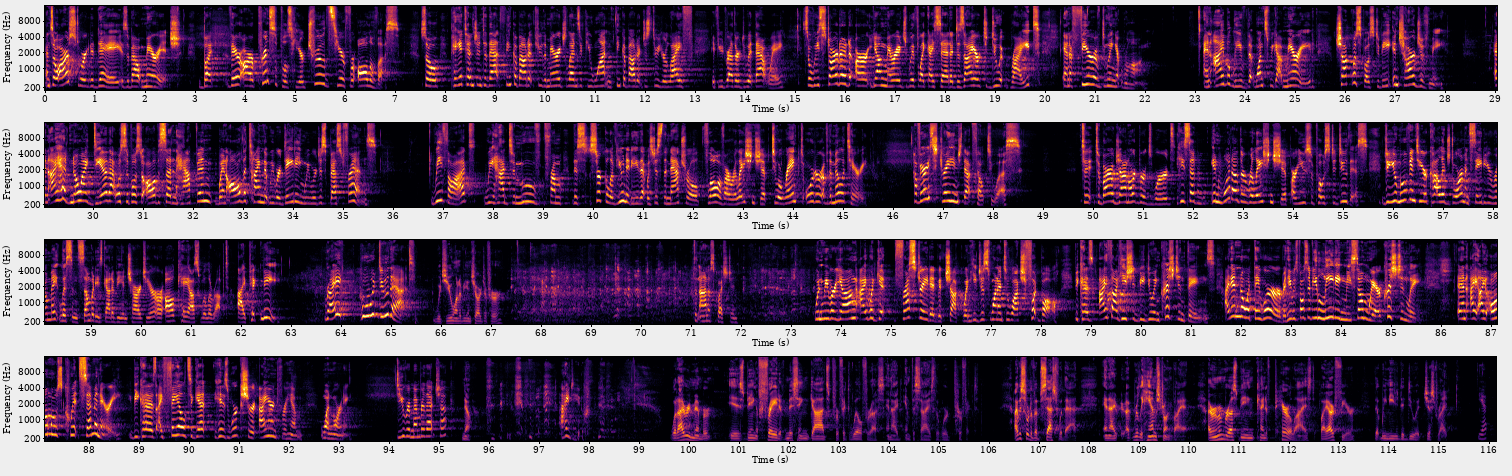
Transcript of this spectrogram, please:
And so our story today is about marriage. But there are principles here, truths here for all of us. So pay attention to that. Think about it through the marriage lens if you want, and think about it just through your life if you'd rather do it that way. So we started our young marriage with, like I said, a desire to do it right and a fear of doing it wrong. And I believed that once we got married, Chuck was supposed to be in charge of me. And I had no idea that was supposed to all of a sudden happen when all the time that we were dating, we were just best friends. We thought we had to move from this circle of unity that was just the natural flow of our relationship to a ranked order of the military. How very strange that felt to us. To, to borrow John Ortberg's words, he said, In what other relationship are you supposed to do this? Do you move into your college dorm and say to your roommate, Listen, somebody's got to be in charge here or all chaos will erupt? I picked me. Right? Who would do that? Would you want to be in charge of her? It's an honest question. When we were young, I would get frustrated with Chuck when he just wanted to watch football because I thought he should be doing Christian things. I didn't know what they were, but he was supposed to be leading me somewhere Christianly. And I, I almost quit seminary because I failed to get his work shirt ironed for him one morning. Do you remember that, Chuck? No. I do. What I remember is being afraid of missing God's perfect will for us, and I'd emphasize the word perfect. I was sort of obsessed with that, and I, I really hamstrung by it. I remember us being kind of paralyzed by our fear that we needed to do it just right. Yep.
